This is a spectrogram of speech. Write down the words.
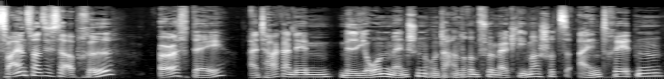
22. April, Earth Day, ein Tag, an dem Millionen Menschen unter anderem für mehr Klimaschutz eintreten.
